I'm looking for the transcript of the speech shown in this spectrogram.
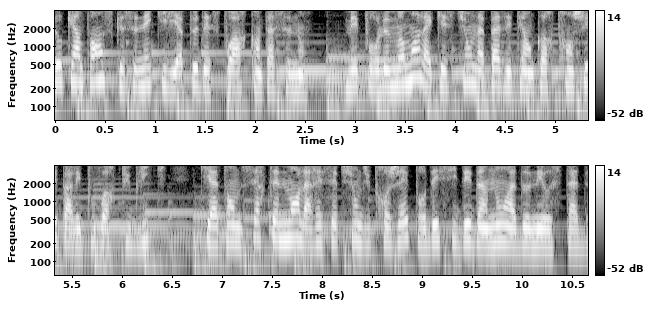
D'aucuns pensent que ce n'est qu'il y a peu d'espoir quant à ce nom. Mais pour le moment la question n'a pas été encore tranchée par les pouvoirs publics, qui attendent certainement la réception du projet pour décider d'un nom à donner au stade.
